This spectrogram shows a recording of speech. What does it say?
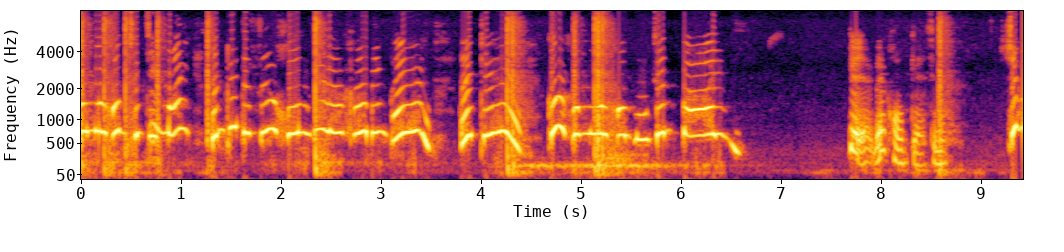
ขโมยคอมฉันจริงไหมฉันแค่จะซื้อคอมที่ราคาแพงๆแต่แกก็ขโมยคอมของฉันไปแกอยากได้ของแกใช่ไหม ใช่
